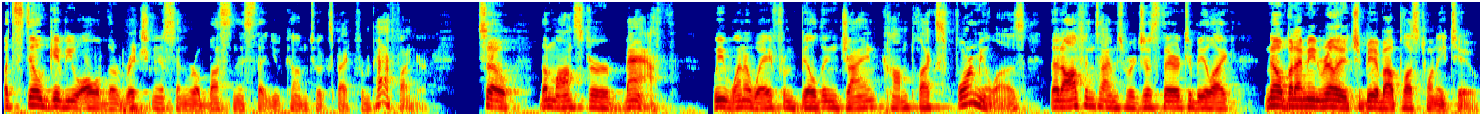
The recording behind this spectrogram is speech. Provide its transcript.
but still give you all of the richness and robustness that you come to expect from Pathfinder. So the monster math, we went away from building giant complex formulas that oftentimes were just there to be like, no, but I mean, really, it should be about plus 22.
